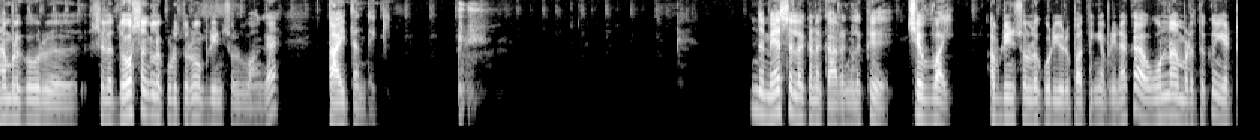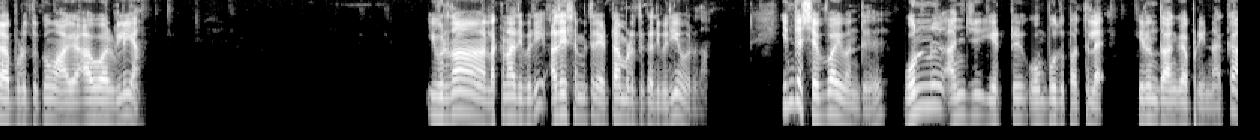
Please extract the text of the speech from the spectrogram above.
நம்மளுக்கு ஒரு சில தோஷங்களை கொடுத்துரும் அப்படின்னு சொல்லுவாங்க தாய் தந்தைக்கு. இந்த மேச லக்கணக்காரங்களுக்கு செவ்வாய் அப்படின்னு சொல்லக்கூடிய ஒரு பார்த்தீங்க அப்படின்னாக்கா ஒன்றாம் இடத்துக்கும் எட்டாம் இடத்துக்கும் ஆவார் இல்லையா? இவர் தான் லக்னாதிபதி அதே சமயத்தில் எட்டாம் இடத்துக்கு அதிபதியும் இவர் தான். இந்த செவ்வாய் வந்து ஒன்று அஞ்சு எட்டு ஒம்பது பத்தில் இருந்தாங்க அப்படின்னாக்கா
